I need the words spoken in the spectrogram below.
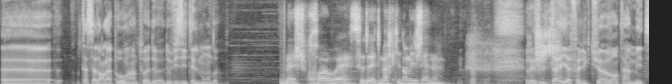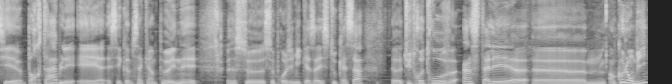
T'as ça dans la peau, hein, toi, de visiter le monde. Bah, je crois, ouais. Ça doit être marqué dans mes gènes. Résultat, il a fallu que tu inventes un métier portable et, et c'est comme ça qu'un peu est né ce, ce projet Mikasa Estukasa. Euh, tu te retrouves installé euh, euh, en Colombie.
